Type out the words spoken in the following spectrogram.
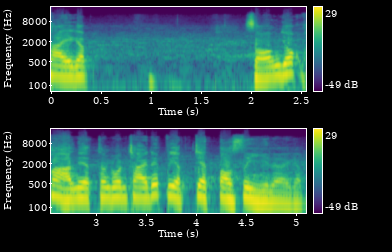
ชัยครับ 2 ยกผ่านเนี่ยธนนชัยได้เปรียบ 7 ต่อ 4 เลยครับ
